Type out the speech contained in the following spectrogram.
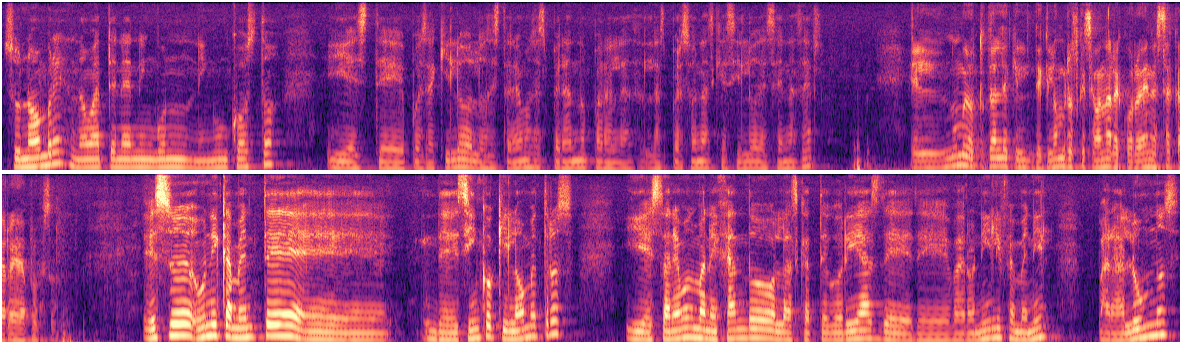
su nombre, no va a tener ningún ningún costo y este pues aquí lo, los estaremos esperando para las, las personas que así lo deseen hacer. El número total de, de kilómetros que se van a recorrer en esta carrera, profesor. Es uh, únicamente eh, de 5 kilómetros y estaremos manejando las categorías de, de, varonil y femenil para alumnos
